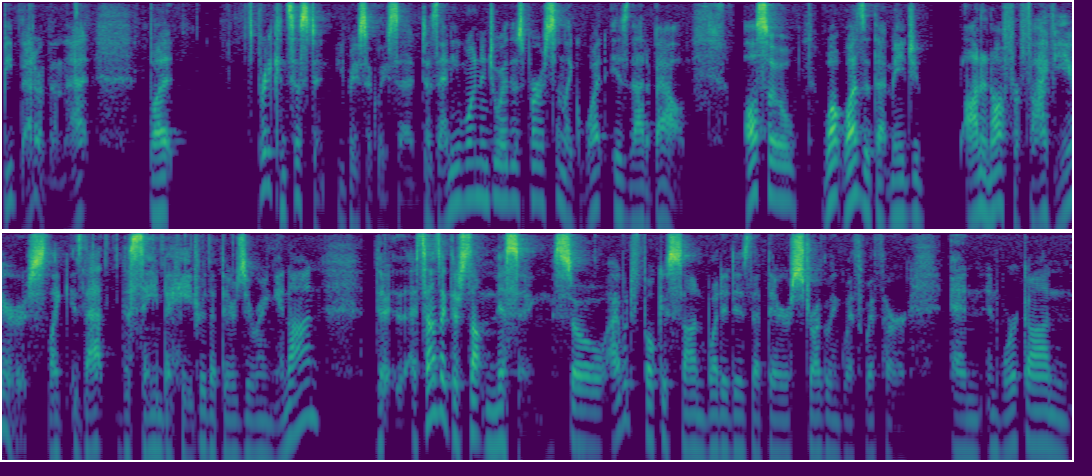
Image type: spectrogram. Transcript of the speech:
be better than that. But pretty consistent, you basically said. Does anyone enjoy this person? Like, what is that about? Also, what was it that made you on and off for five years? Like, is that the same behavior that they're zeroing in on? There, it sounds like there's something missing. So I would focus on what it is that they're struggling with with her and and work on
